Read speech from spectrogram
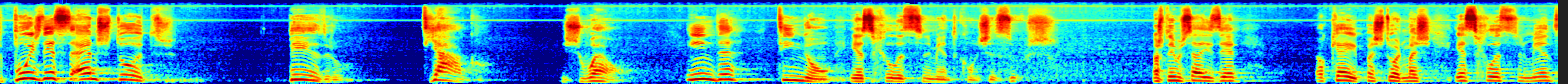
Depois desses anos todos, Pedro, Tiago e João ainda tinham esse relacionamento com Jesus. Nós podemos estar a dizer, ok, pastor, mas esse relacionamento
